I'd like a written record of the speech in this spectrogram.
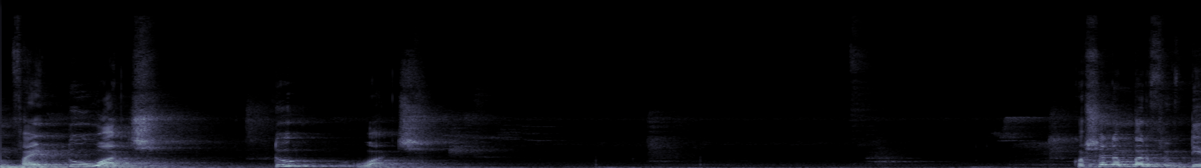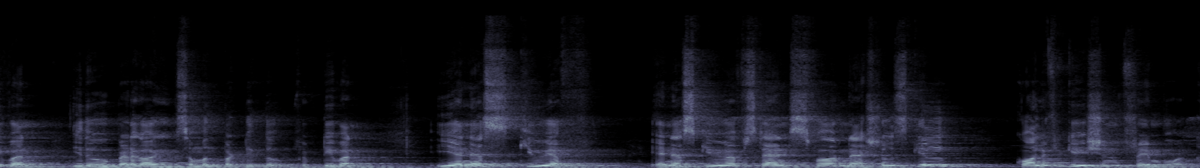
infinitive to watch watch question number fifty one ಇದು ಪೆಡಗಾಗಿಗೆ ಸಂಬಂಧಪಟ್ಟಿದ್ದು fifty one N S Q F N S Q F stands for national skill qualification framework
